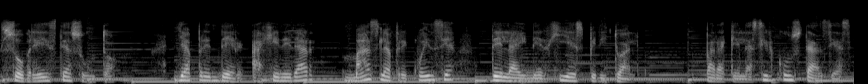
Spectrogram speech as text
sobre este asunto y aprender a generar más la frecuencia de la energía espiritual, para que las circunstancias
